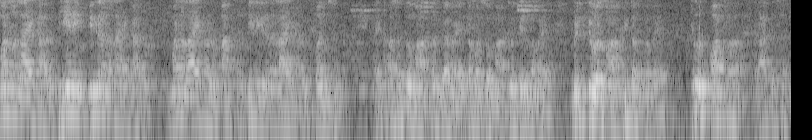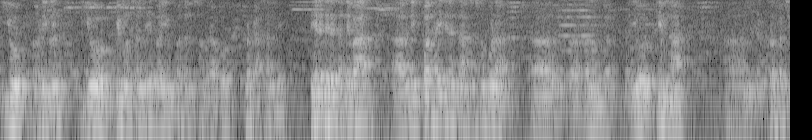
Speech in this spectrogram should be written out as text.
मर्न लागेकाहरू धेरै बिग्रन लागेकाहरू मर्न लागेकाहरू बाँच्छन् बिग्रिन लागेकाहरू बन्छन्। होइन असतोमा सद्गमय तमसोमा ज्योतिर्गमय मृत्युमा मृतम गमय त्यो अर्थ राख्दछ यो घडीले यो विमोचनले र यो भजन सङ्ग्रहको प्रकाशनले। धेरै धेरै धन्यवाद। अनि बधाई दिन चाहन्छु सम्पूर्ण भनौँ यो टिममा प्रत्यक्ष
